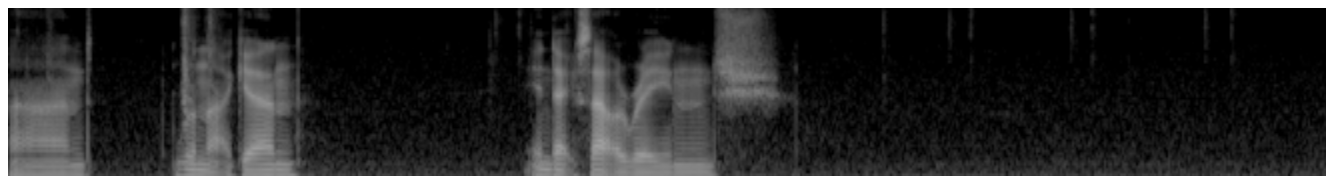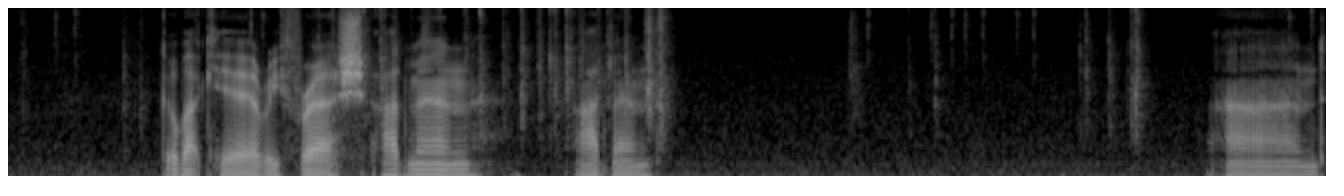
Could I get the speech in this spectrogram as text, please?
and run that again index out of range go back here refresh admin admin and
